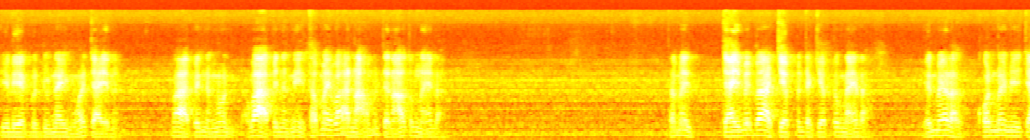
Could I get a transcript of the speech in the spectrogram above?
กิเลสมันอยู่ในหัวใจนะ่ะว่าเป็นอย่างน้นว่าเป็นอย่างนี้ถ้าไม่ว่าหนาวมันจะหนาวตรงไหนล่ะ ถ้าไม่ใจไม่ว่าเจ็บมันจะเจ็บตรงไหนล่ะ เห็นไหมล่ะ คนไม่มีใจ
